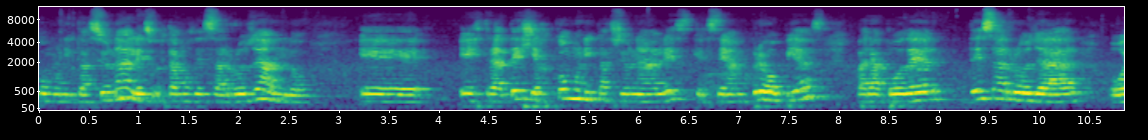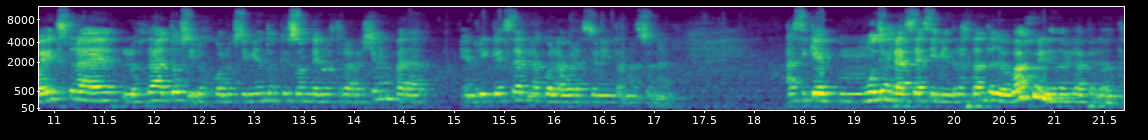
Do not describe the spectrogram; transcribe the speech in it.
comunicacionales o estamos desarrollando eh, estrategias comunicacionales que sean propias para poder desarrollar o extraer los datos y los conocimientos que son de nuestra región para enriquecer la colaboración internacional. Así que muchas gracias y mientras tanto yo bajo y les doy la pelota.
